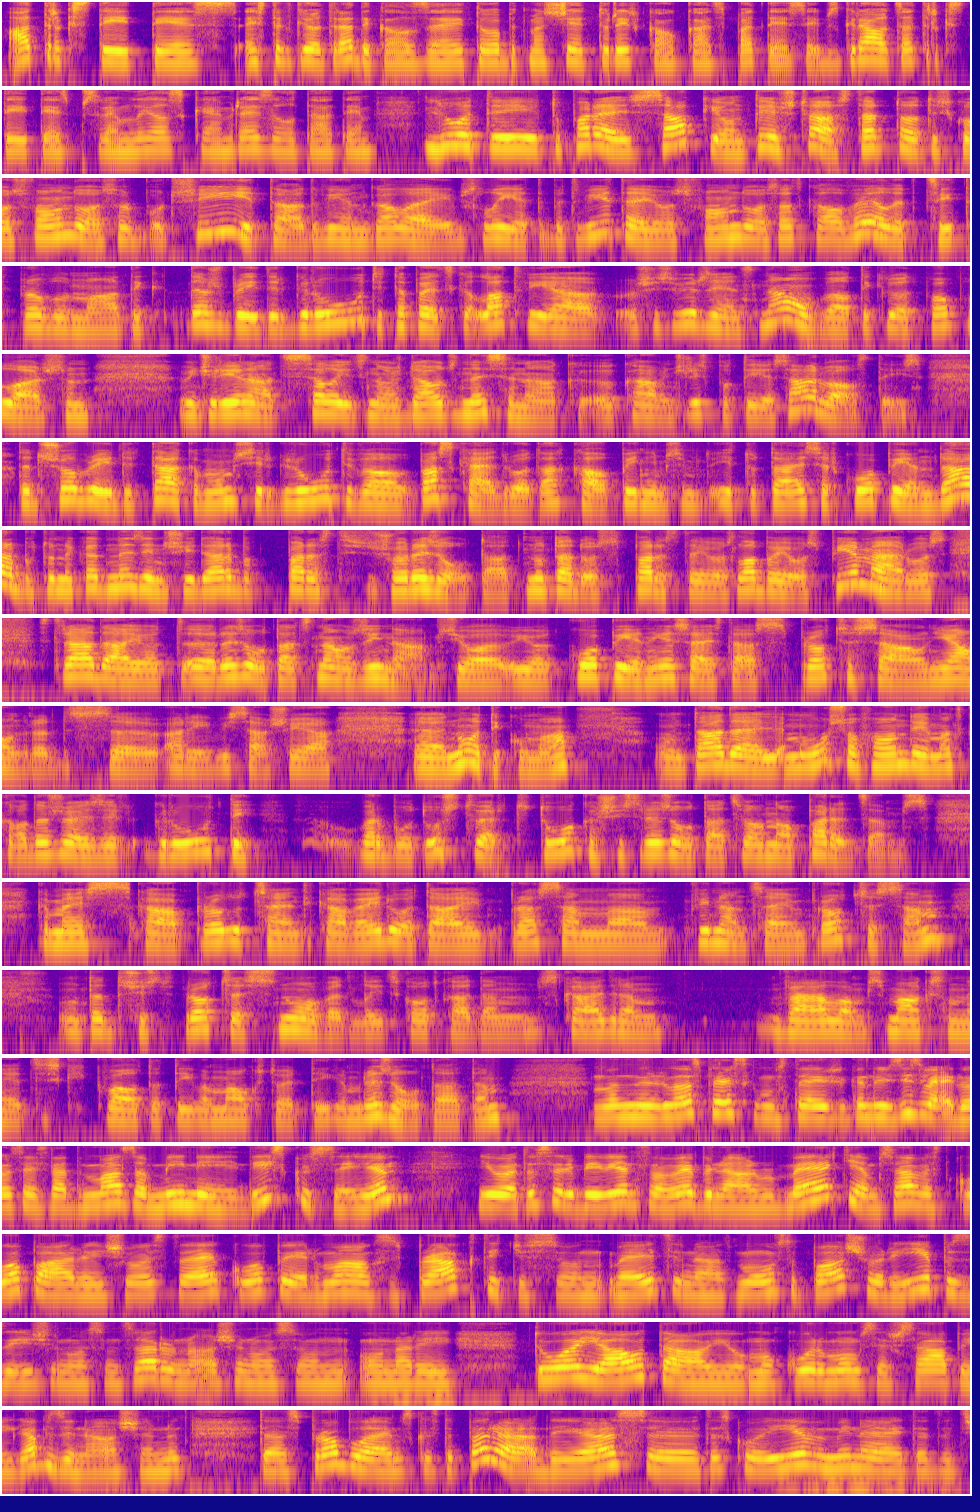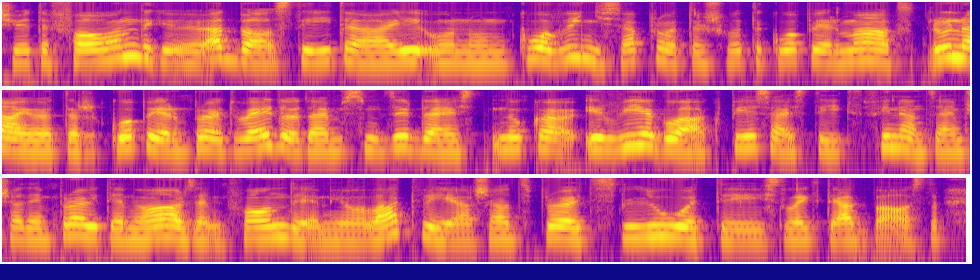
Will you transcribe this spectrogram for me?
atrakstīties. Es tagad ļoti radikalizēju to, bet man šķiet, tur ir kaut kāds patiesības grauds atrakstīties par saviem lieliskajiem rezultātiem. Ļoti tu pareizi saki un tieši tā, starptautiskos fondos varbūt šī ir tāda viena galējības lieta, bet vietējos fondos atkal vēl ir cita problemātika. Dažbrīd ir grūti, tāpēc, ka Latvijā šis virziens nav vēl tik ļoti populārs, un viņš ir ienācis salīdzinoši daudz nesenāk, kā viņš ir izplatījies ārvalstīs. Tad šobrīd ir tā, ka mums ir grūti vēl paskaidrot, atkal, pieņemsim, ja tu taisi ar kopienu darbu, tu nekad nezini šī darba parasti šo rezultātu. Nu, tādos parastajos labajos piemēros strādājot, rezultāts nav zināms, jo, jo kopiena iesaistās procesā procesā un jaunradas eh, arī visā šajā eh, notikumā. Un tādēļ mūsu fondiem atkal dažreiz ir grūti varbūt uztvert to, ka šis rezultāts vēl nav paredzams. Ka mēs kā producenti, kā veidotāji prasām eh, finansējumu procesam, un tad šis process noved līdz kaut kādam skaidram vēlams mākslinieciski kvalitatīvam, augstvērtīgam rezultātam. Man ir liels prieks, ka mums te ir gandrīz izveidojusies tāda maza mini diskusija, jo tas arī bija viens no webināru mērķiem - savest kopā arī šos te kopienu mākslas praktiķus un veicināt mūsu pašu arī iepazīšanos un sarunāšanos un, un arī to jautājumu, kura mums ir sāpīga apzināšana. Tās problēmas, kas te parādījās, tas, ko Ieva minēja, tad šie fondi atbalstītāji un, un ko viņi saprot ar šo kopienu mākslu runājot ar kopienu projektu veidotājiem, esmu dzirdējis, nu, ka ir vieglāk piesaistīt finansējumu šādiem projektiem no ārzemju fondiem, jo Latvijā šādas projekts ļoti slikti atbalsta.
